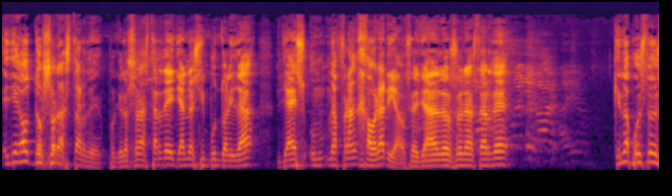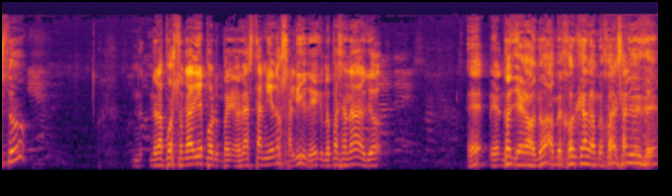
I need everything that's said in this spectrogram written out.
he llegado dos horas tarde. Porque dos horas tarde ya no es impuntualidad, ya es un- una franja horaria. O sea, ya dos horas tarde. ¿Quién le ha puesto esto? No, no le ha puesto nadie, porque da hasta miedo salir, ¿eh? Que no pasa nada. Yo. ¿Eh? Eh, No ha llegado, ¿no? A lo mejor, claro, a lo mejor ha salido y dice.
